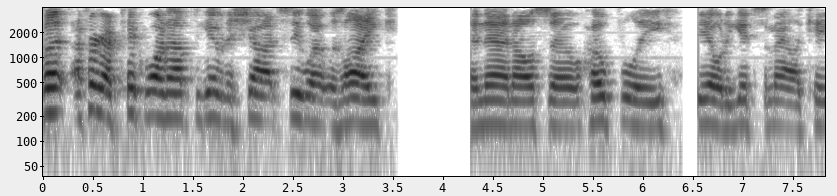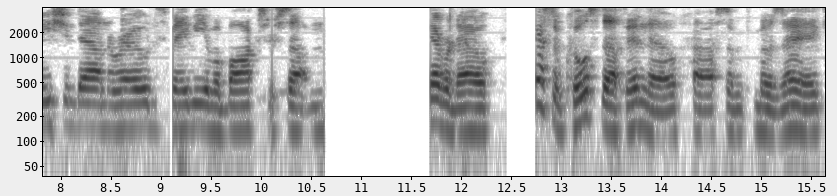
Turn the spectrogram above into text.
but I figured I'd pick one up to give it a shot, see what it was like, and then also hopefully be able to get some allocation down the road, maybe of a box or something. Never know. Got some cool stuff in though. Uh, some mosaic.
